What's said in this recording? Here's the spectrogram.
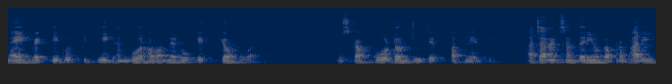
मैं एक व्यक्ति को इतनी घनघोर हवा में रोके क्यों हुआ था? उसका कोट और जूते पतले थे। अचानक संतरियों का प्रभारी,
